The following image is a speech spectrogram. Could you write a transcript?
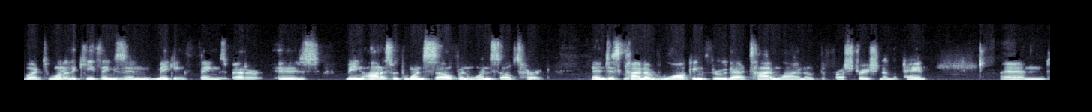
But one of the key things in making things better is being honest with oneself and oneself's hurt and just kind of walking through that timeline of the frustration and the pain. And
